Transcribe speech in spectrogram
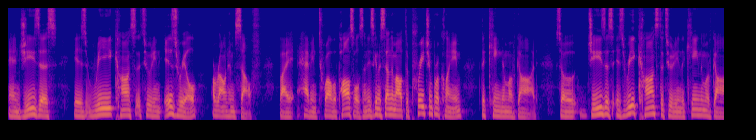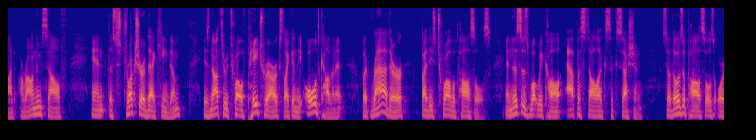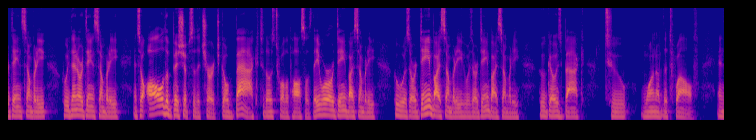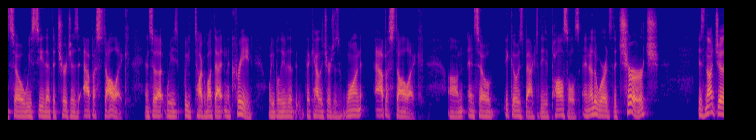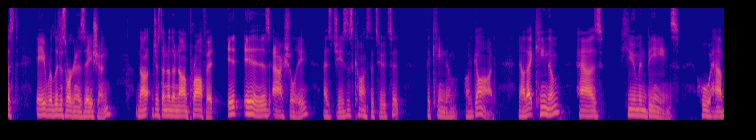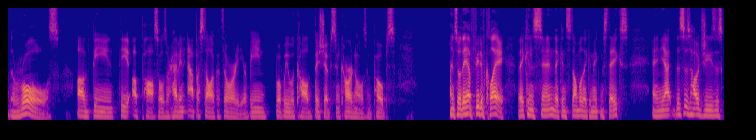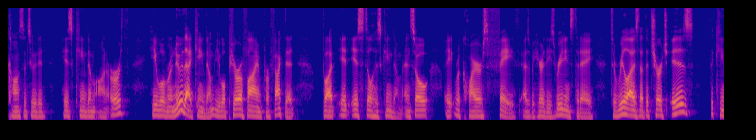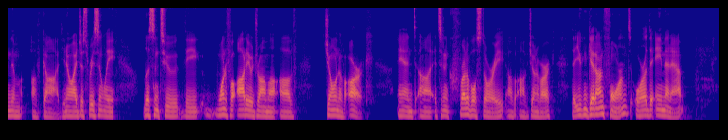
And Jesus is reconstituting Israel around himself by having 12 apostles. And he's going to send them out to preach and proclaim the kingdom of God. So Jesus is reconstituting the kingdom of God around himself. And the structure of that kingdom is not through 12 patriarchs like in the Old Covenant, but rather by these 12 apostles. And this is what we call apostolic succession. So those apostles ordain somebody who then ordained somebody. And so all the bishops of the church go back to those 12 apostles. They were ordained by somebody who was ordained by somebody who was ordained by somebody who goes back to one of the 12. And so we see that the church is apostolic. And so that we, we talk about that in the creed. We believe that the Catholic Church is one apostolic. Um, and so it goes back to the apostles. In other words, the church is not just a religious organization, not just another nonprofit. It is actually, as Jesus constitutes it, the kingdom of God. Now, that kingdom has human beings who have the roles of being the apostles or having apostolic authority or being what we would call bishops and cardinals and popes. And so they have feet of clay. They can sin, they can stumble, they can make mistakes. And yet, this is how Jesus constituted his kingdom on earth. He will renew that kingdom, he will purify and perfect it, but it is still his kingdom. And so it requires faith, as we hear these readings today, to realize that the church is the kingdom of God. You know, I just recently listened to the wonderful audio drama of Joan of Arc. And uh, it's an incredible story of, of Joan of Arc that you can get on Formed or the Amen app.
